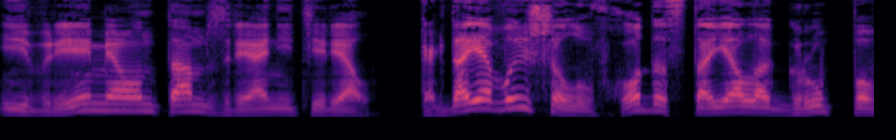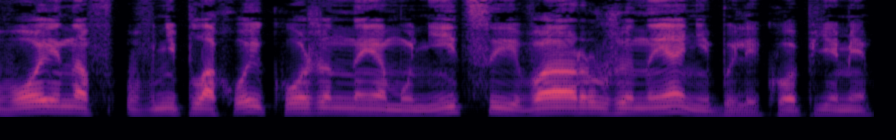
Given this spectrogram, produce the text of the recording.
и время он там зря не терял. Когда я вышел, у входа стояла группа воинов в неплохой кожаной амуниции, вооружены они были копьями.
